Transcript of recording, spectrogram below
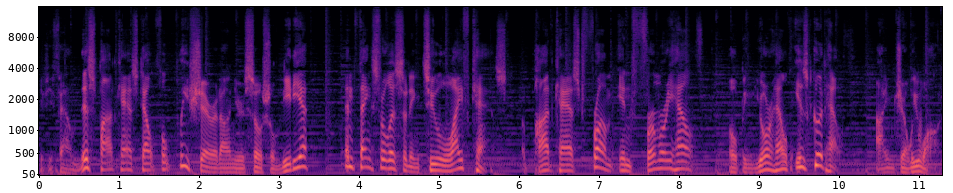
if you found this podcast helpful, please share it on your social media. And thanks for listening to Lifecast, a podcast from Infirmary Health hoping your health is good health. I'm Joey Wong.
